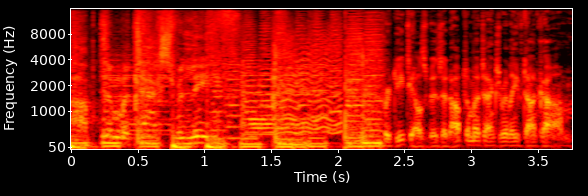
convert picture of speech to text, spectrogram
Optima Tax Relief. For details, visit OptimaTaxRelief.com.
